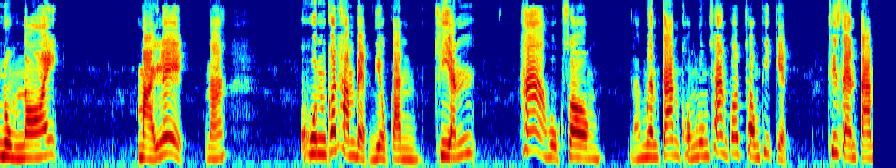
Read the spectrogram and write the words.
หนุ่มน้อย หมายเลขนะ คุณก็ทำแบบเดียวกัน เขียนห้าหกซอง นะเหมือนกันของลุงช่างก็ซองที่เจ็ดที่แซนตาม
